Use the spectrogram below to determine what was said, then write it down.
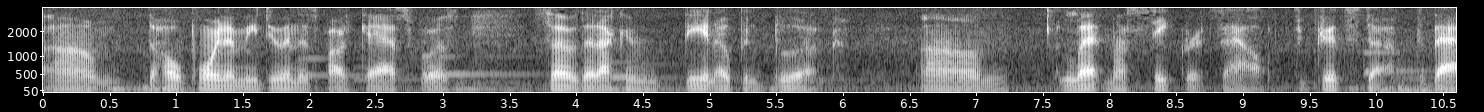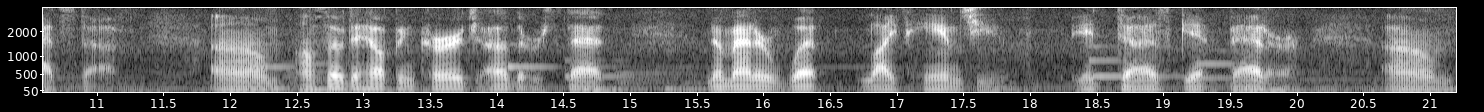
Um, the whole point of me doing this podcast was so that I can be an open book, um, let my secrets out, the good stuff, the bad stuff. Um, also, to help encourage others that no matter what life hands you, it does get better. Um,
